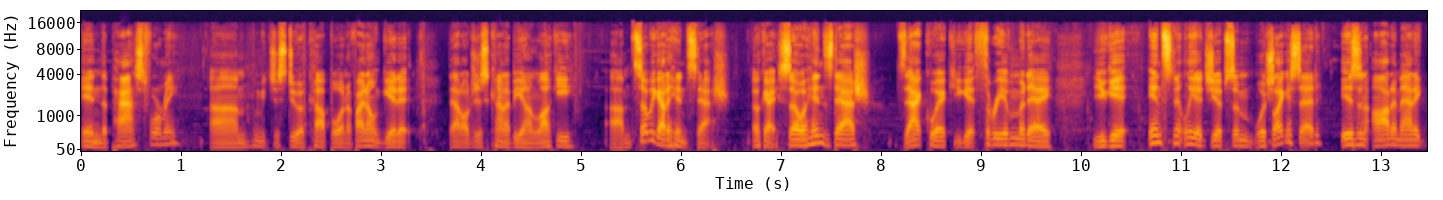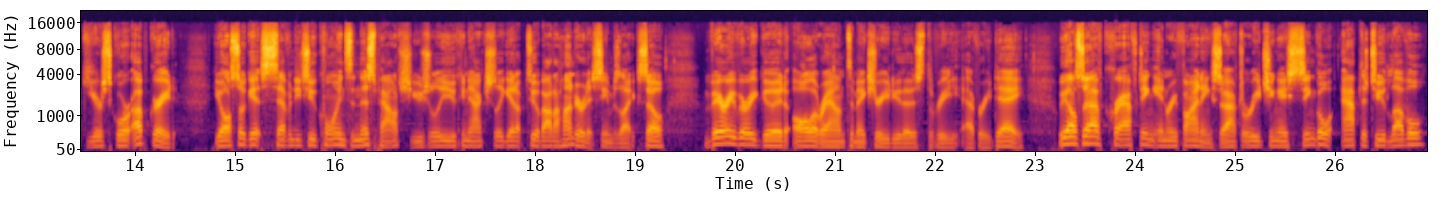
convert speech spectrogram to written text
in the past for me. Um, let me just do a couple, and if I don't get it, that'll just kind of be unlucky. Um, so we got a hidden stash. Okay, so a hidden stash, it's that quick. You get three of them a day. You get instantly a gypsum, which, like I said, is an automatic gear score upgrade. You also get 72 coins in this pouch. Usually you can actually get up to about 100, it seems like. So very, very good all around to make sure you do those three every day. We also have crafting and refining. So after reaching a single aptitude level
